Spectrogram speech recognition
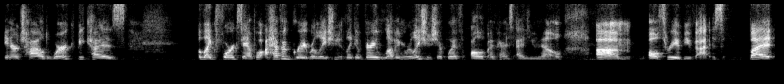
inner child work because like for example i have a great relationship like a very loving relationship with all of my parents as you know um all three of you guys but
